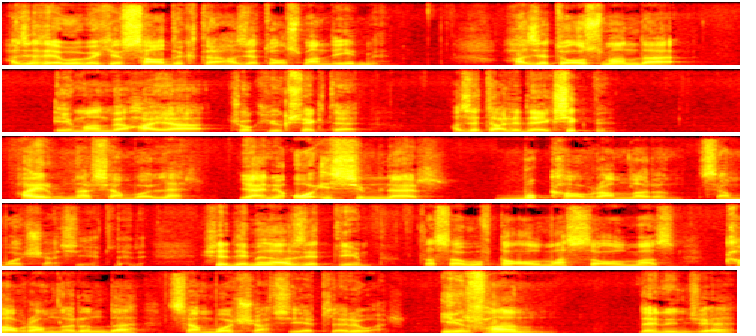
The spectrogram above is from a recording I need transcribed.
Hazreti Ebu Bekir Sadık da Hazreti Osman değil mi? Hazreti Osman'da iman ve haya çok yüksekte. Hazreti Ali'de eksik mi? Hayır bunlar semboller. Yani o isimler bu kavramların sembol şahsiyetleri. İşte demin arz ettiğim tasavvufta olmazsa olmaz kavramların da sembol şahsiyetleri var. İrfan denince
